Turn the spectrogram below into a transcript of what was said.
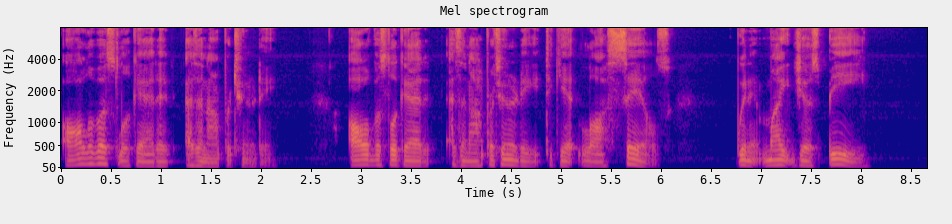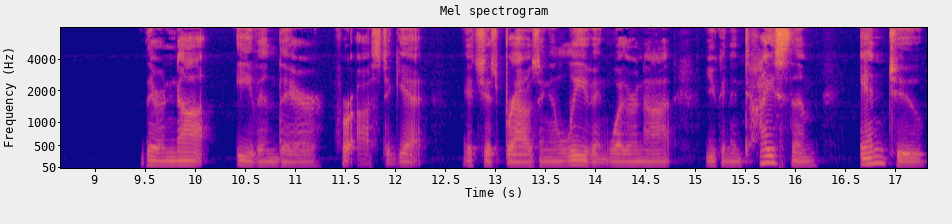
all of us look at it as an opportunity. All of us look at it as an opportunity to get lost sales when it might just be they're not even there for us to get. It's just browsing and leaving. Whether or not you can entice them into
